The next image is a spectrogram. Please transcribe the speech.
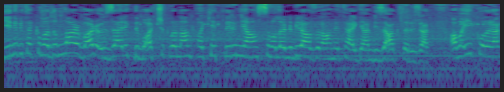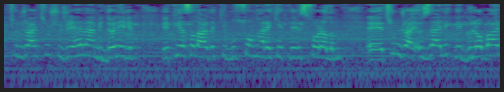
Yeni bir takım adımlar var. Özellikle bu açıklanan paketlerin yansımalarını birazdan Ahmet Ergen bize aktaracak. Ama ilk olarak Tuncay Turşucu'ya hemen bir dönelim ve piyasalardaki bu son hareketleri soralım. Ee, Tuncay özellikle global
